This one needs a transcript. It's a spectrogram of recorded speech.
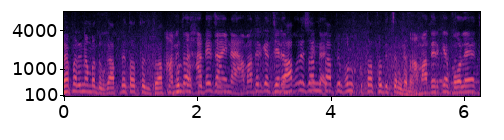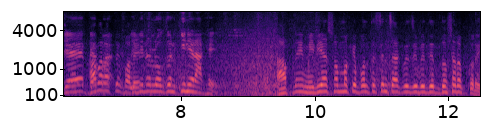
ব্যাপারে নাম্বার দেবো আপনি তথ্য দিত আপনি আমি তো হাটে যাই না আমাদেরকে যেটা আপনি জানেন তো আপনি ভুল তথ্য দিচ্ছেন কেন? আমাদেরকে বলে যে আবার আপনি বলেন। বিভিন্ন লোকজন কিনে রাখে। আপনি মিডিয়ার সম্মুখে বলতেছেন চাকরিজীবীদের দোষারোপ করে।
